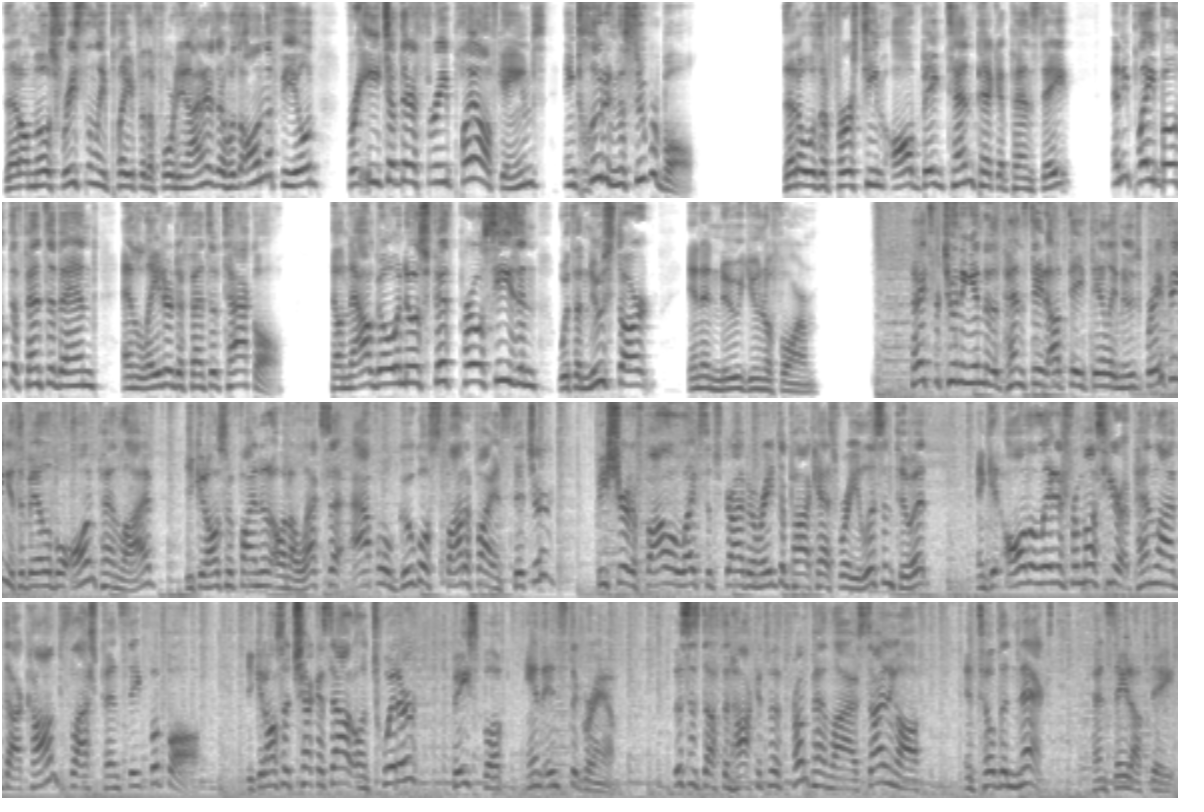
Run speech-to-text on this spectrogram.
Zettel most recently played for the 49ers and was on the field for each of their three playoff games, including the Super Bowl. Zettel was a first team All Big Ten pick at Penn State, and he played both defensive end and later defensive tackle. He'll now go into his fifth pro season with a new start in a new uniform. Thanks for tuning in to the Penn State Update Daily News Briefing. It's available on Penn Live. You can also find it on Alexa, Apple, Google, Spotify, and Stitcher. Be sure to follow, like, subscribe, and rate the podcast where you listen to it. And get all the latest from us here at PennLive.com slash Penn State Football. You can also check us out on Twitter, Facebook, and Instagram. This is Dustin Hockensmith from Penn Live signing off until the next Penn State Update.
